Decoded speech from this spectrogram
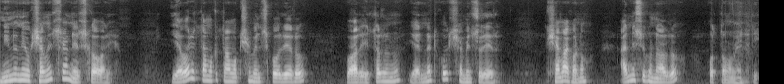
నిన్ను నీవు క్షమించడం నేర్చుకోవాలి. ఎవరు తమకు తాము క్షమించుకోలేరో వారు ఇతరులను ఎన్నటికూ క్షమించలేరు. క్షమాగుణం అన్ని సుగుణాల్లో ఉత్తమమైనది.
